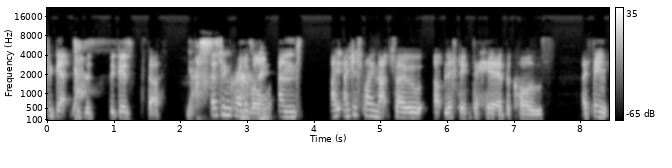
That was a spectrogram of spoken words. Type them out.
to get yes. to the, the good stuff. Yes. That's incredible. That's right. And I, I just find that so uplifting to hear because I think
